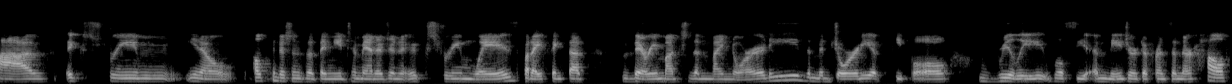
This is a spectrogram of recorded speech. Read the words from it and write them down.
have extreme, you know, health conditions that they need to manage in extreme ways, but I think that's very much the minority. The majority of people really will see a major difference in their health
